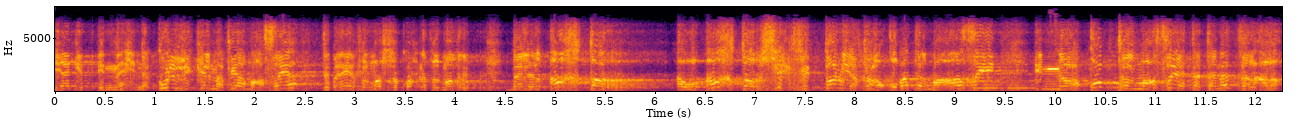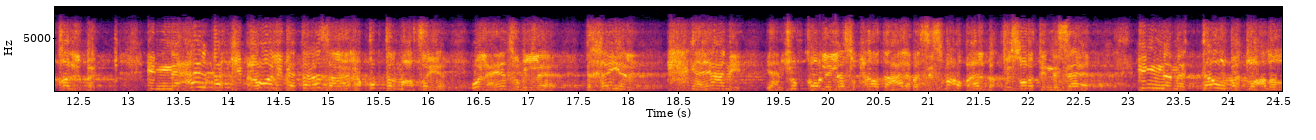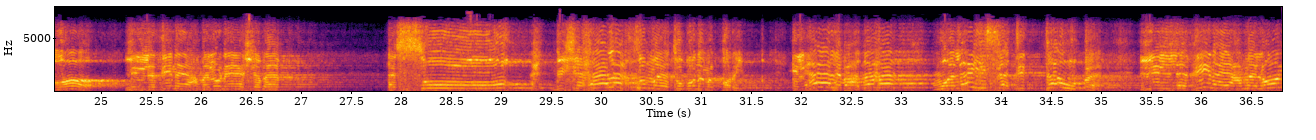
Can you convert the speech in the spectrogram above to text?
يجب إن إحنا كل كلمة فيها معصية تبقى هي في المشرق وإحنا في المغرب. بل الأخطر أو أخطر شيء في الدنيا في عقوبات المعاصي إن عقوبة المعصية تتنزل على قلبك. إن قلبك يبقى هو اللي بيتنزل على عقوبة المعصية. والعياذ بالله. تخيل حاجة يعني يعني شوف قول الله سبحانه وتعالى بس اسمعوا بقلبك في سورة النساء. إنما التوبة على الله للذين يعملون إيه يا شباب؟ السوء بجهالة ثم يتوبون من قريب الآية اللي بعدها وليست التوبة للذين يعملون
